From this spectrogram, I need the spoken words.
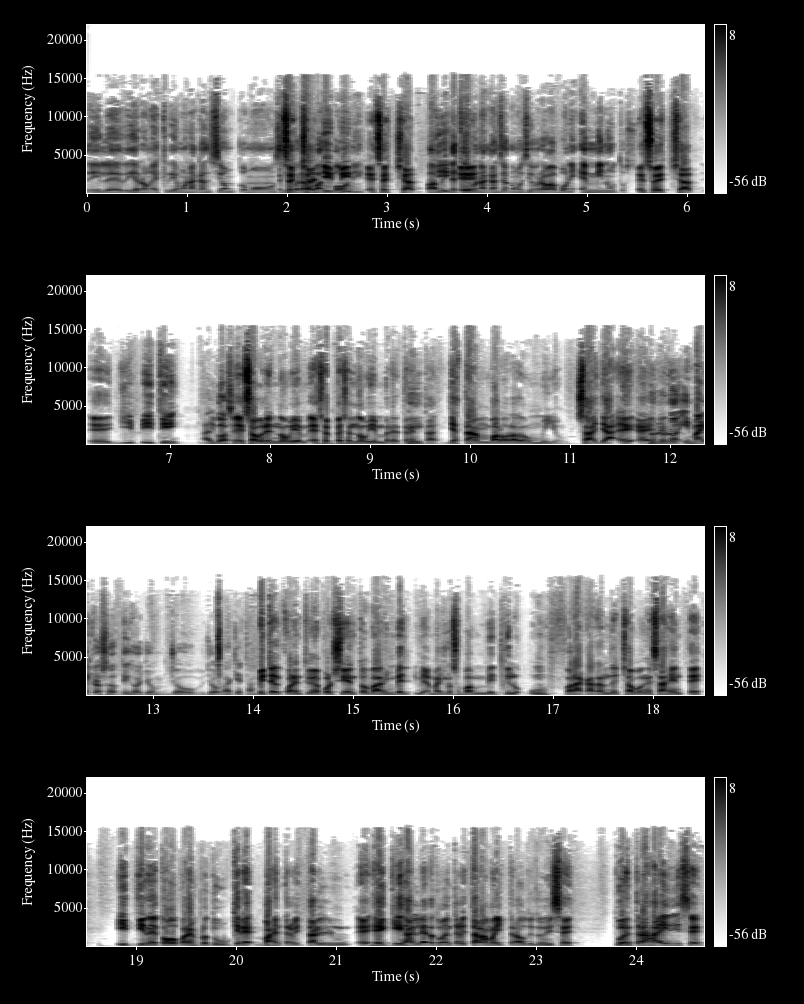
y le dijeron, escribimos una canción como si fuera chat Bad Bunny. ese es chat Papi, G- te escribe eh, una canción como si fuera Bad Bunny en minutos. Eso es chat eh, GPT. Algo así. Eso, abre en noviembre, eso empezó en noviembre 30. Ya están valorados en un millón. O sea, ya. eh, eh, no, no, no, y Microsoft dijo, yo, yo, yo, aquí está. Viste, el 49% va a invertir, Microsoft va a invertir un fracatán de chavo en esa gente y tiene todo. Por ejemplo, tú quieres, vas a entrevistar eh, X atleta, tú vas a entrevistar a Mike Trout y tú dices, tú entras ahí y dices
